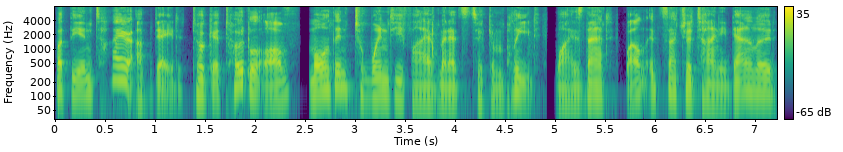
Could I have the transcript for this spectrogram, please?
but the entire update took a total of more than 25 minutes to complete. Why is that? Well, it's such a tiny download,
